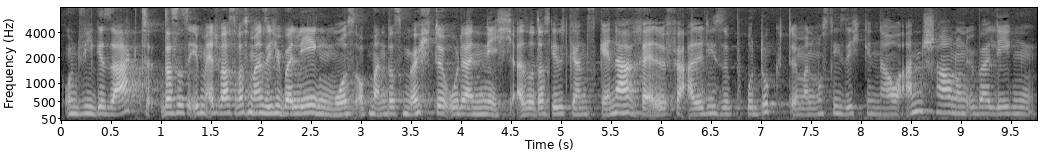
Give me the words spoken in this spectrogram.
Und wie gesagt, das ist eben etwas, was man sich überlegen muss, ob man das möchte oder nicht. Also das gilt ganz generell für all diese Produkte. Man muss die sich genau anschauen und überlegen,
